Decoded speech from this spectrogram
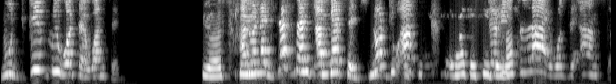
would give me what I wanted. Yes. And when I just sent a message, not to ask, the reply was the answer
